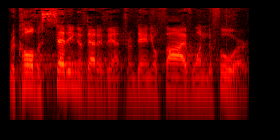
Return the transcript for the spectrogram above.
Recall the setting of that event from Daniel 5 1 to 4.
